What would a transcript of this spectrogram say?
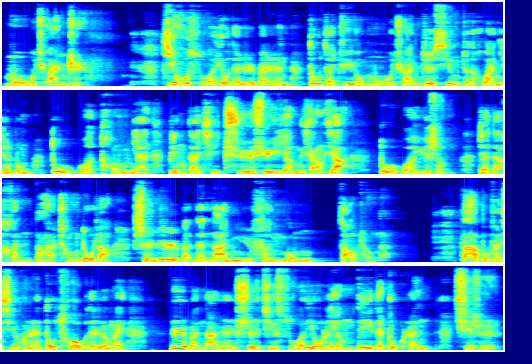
母权制。几乎所有的日本人都在具有母权制性质的环境中度过童年，并在其持续影响下度过余生。这在很大程度上是日本的男女分工造成的。大部分西方人都错误地认为日本男人是其所有领地的主人，其实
